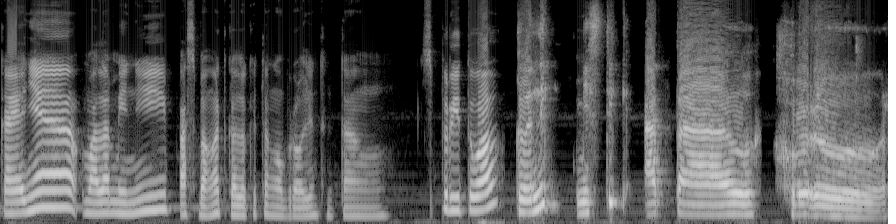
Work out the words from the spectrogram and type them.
kayaknya malam ini pas banget kalau kita ngobrolin tentang spiritual, klinik, mistik, atau horor.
